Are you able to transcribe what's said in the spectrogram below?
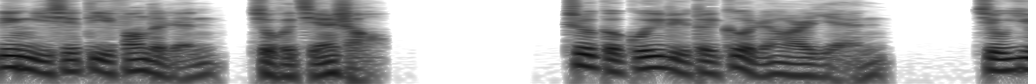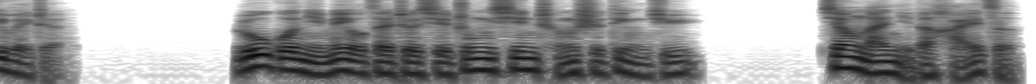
另一些地方的人就会减少。这个规律对个人而言，就意味着，如果你没有在这些中心城市定居，将来你的孩子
